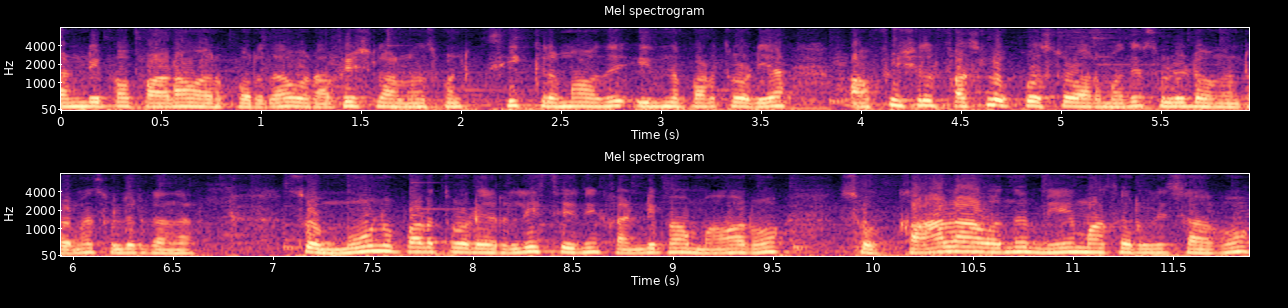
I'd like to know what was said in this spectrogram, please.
கண்டிப்பாக படம் வரப்போகிறதா ஒரு அஃபிஷியல் அனௌன்ஸ்மெண்ட் சீக்கிரமாக வந்து இந்த படத்தோடைய அஃபிஷியல் ஃபர்ஸ்ட் லுக் போஸ்டர் வரும்போதே சொல்லிடுவாங்கன்ற மாதிரி சொல்லியிருக்காங்க. ஸோ மூணு படத்தோட ரிலீஸ் தேதியும் கண்டிப்பாக மாறும். ஸோ காலா வந்து மே மாதம் ரிலீஸ் ஆகும்.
